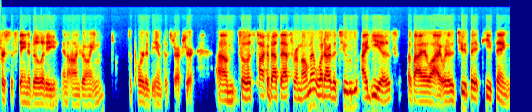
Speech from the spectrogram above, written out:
for sustainability and ongoing support of the infrastructure. Um, so let's talk about that for a moment. What are the two ideas of IOI? What are the two th key things?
